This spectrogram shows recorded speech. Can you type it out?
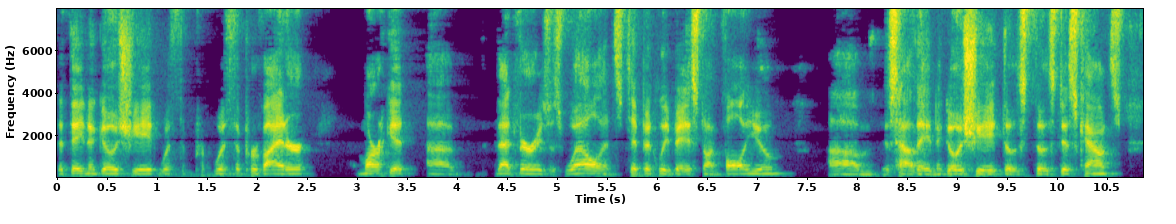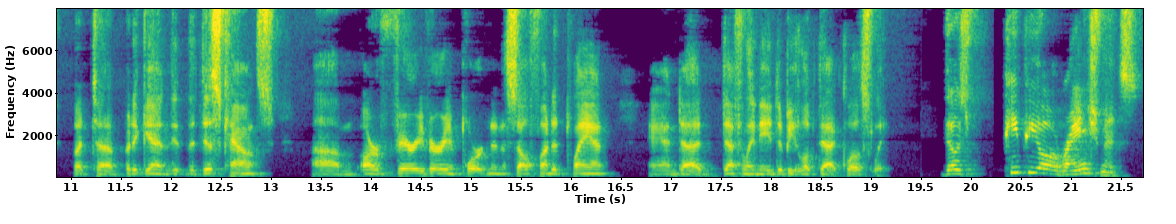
that they negotiate with the, with the provider market uh, that varies as well. It's typically based on volume um, is how they negotiate those those discounts. But uh, but again, the, the discounts um, are very very important in a self funded plan and uh, definitely need to be looked at closely. Those PPO arrangements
